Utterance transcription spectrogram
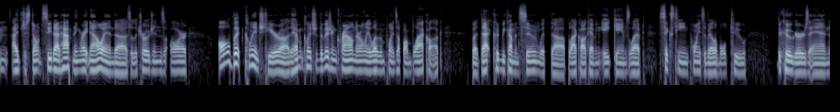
mm, I just don't see that happening right now. And uh, so the Trojans are all but clinched here. Uh, they haven't clinched a division crown. They're only 11 points up on Blackhawk. But that could be coming soon with uh, Blackhawk having eight games left, 16 points available to the Cougars, and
